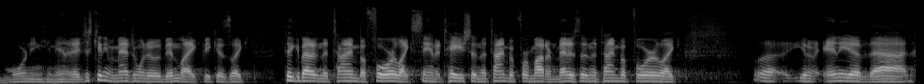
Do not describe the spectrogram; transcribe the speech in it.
mourning humanity. I just can't even imagine what it would have been like because, like, think about it in the time before, like, sanitation, the time before modern medicine, the time before, like, uh, you know, any of that.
